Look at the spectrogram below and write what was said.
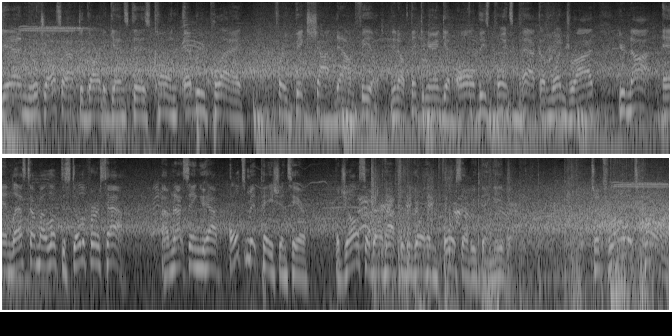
Yeah, and what you also have to guard against is calling every play for a big shot downfield. You know, thinking you're going to get all these points back on one drive. You're not. And last time I looked, it's still the first half. I'm not saying you have ultimate patience here, but you also don't have to go ahead and force everything either. To throw, it's Carr.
